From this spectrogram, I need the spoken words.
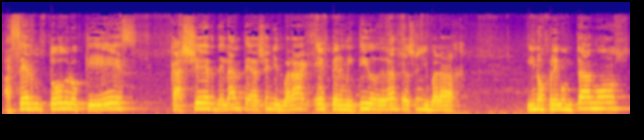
hacer todo lo que es kasher delante de Hashem Yitbaraj, es permitido delante de Hashem Yitbaraj. Y nos preguntamos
